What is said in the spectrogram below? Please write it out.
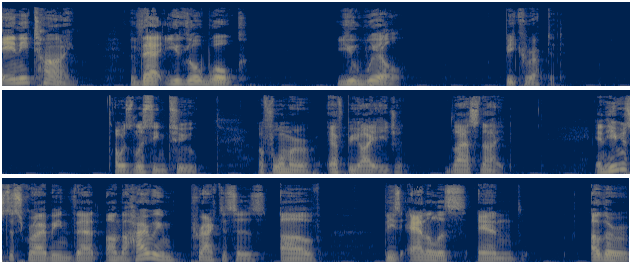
Any time that you go woke, you will be corrupted. I was listening to a former FBI agent last night, and he was describing that on the hiring practices of these analysts and other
